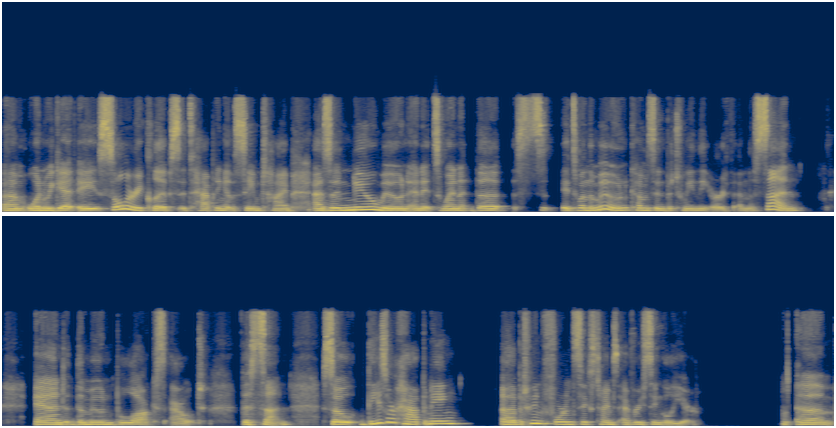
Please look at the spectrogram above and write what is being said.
Um, when we get a solar eclipse, it's happening at the same time as a new moon, and it's when the it's when the moon comes in between the Earth and the sun, and the moon blocks out the sun. So these are happening uh, between four and six times every single year, um,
